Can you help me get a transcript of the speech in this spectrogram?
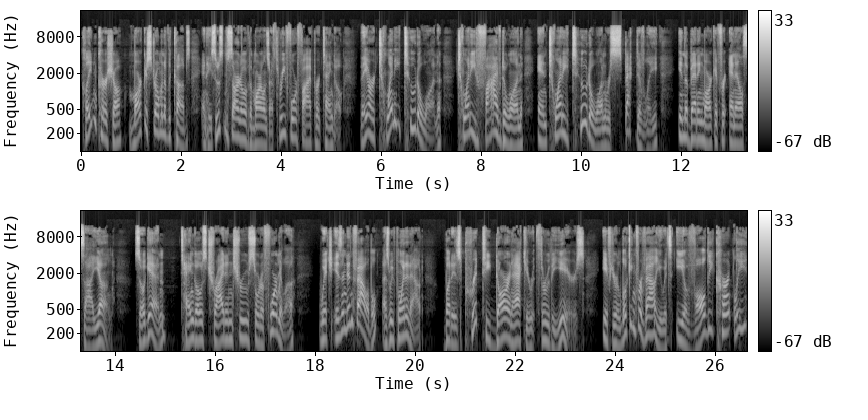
Clayton Kershaw, Marcus Stroman of the Cubs, and Jesus Luzardo of the Marlins are 3 4 5 per Tango. They are 22 to 1, 25 to 1, and 22 to 1, respectively, in the betting market for NL Cy Young. So again, Tango's tried and true sort of formula, which isn't infallible, as we pointed out, but is pretty darn accurate through the years. If you're looking for value, it's Eovaldi currently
